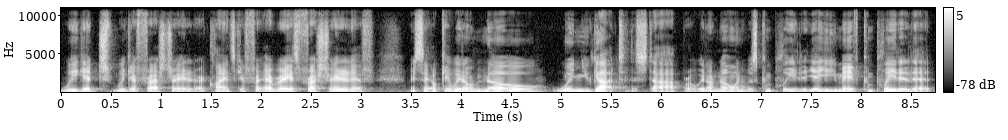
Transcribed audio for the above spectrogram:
we get we get frustrated. Our clients get frustrated. Everybody gets frustrated if we say, okay, we don't know when you got to the stop, or we don't know when it was completed. Yeah, you may have completed it,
